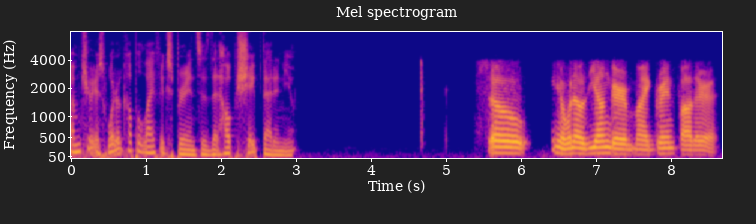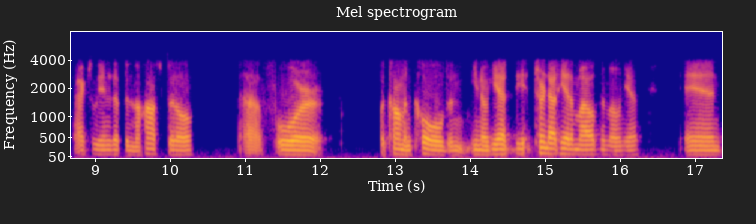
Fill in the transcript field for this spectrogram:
I'm curious, what are a couple life experiences that helped shape that in you? So, you know, when I was younger, my grandfather actually ended up in the hospital uh, for a common cold, and you know, he had it turned out he had a mild pneumonia, and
